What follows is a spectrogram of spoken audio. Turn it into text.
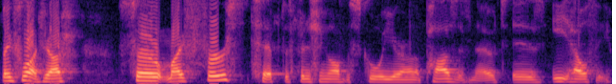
thanks a lot, Josh. So my first tip to finishing off the school year on a positive note is eat healthy.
